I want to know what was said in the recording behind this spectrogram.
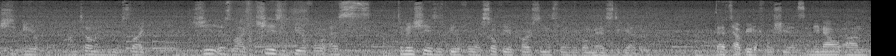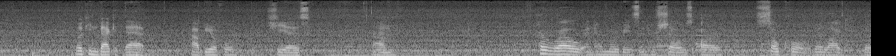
she's beautiful. I'm telling you, it's like she is like she is as beautiful as to me. She is as beautiful as Sofia Carson and Selena Gomez together. That's how beautiful she is, and you know, um, looking back at that, how beautiful she is. Um, her role in her movies and her shows are so cool. They're like they're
